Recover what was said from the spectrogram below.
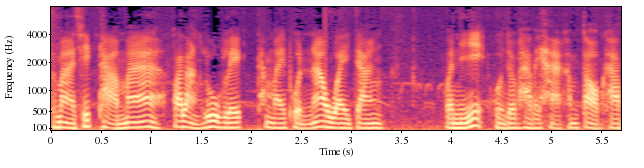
สมาชิกถามมาฝรั่งลูกเล็กทำไมผลเน่าไวจัง วันนี้ผมจะพาไปหาคำตอบครับ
